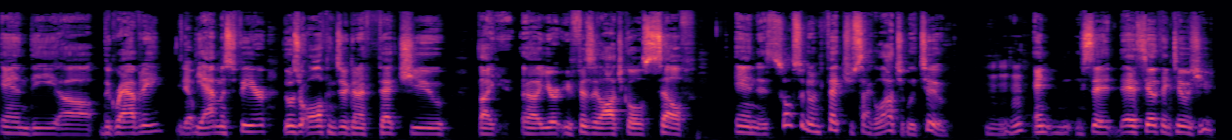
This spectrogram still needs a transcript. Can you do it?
and the uh the gravity, Yep. the atmosphere. Those are all things that are gonna affect you like uh, your your physiological self, and it's also going to affect you psychologically too. hmm And so that's the other thing too is you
